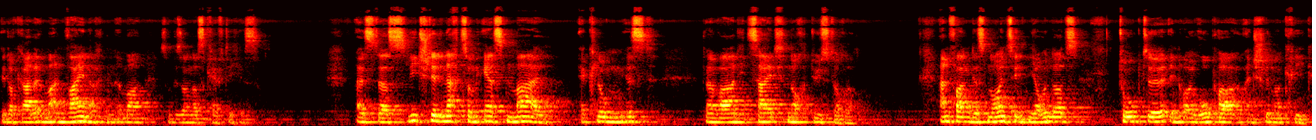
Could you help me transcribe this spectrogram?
der doch gerade immer an Weihnachten immer so besonders kräftig ist. Als das Lied Stille Nacht zum ersten Mal erklungen ist, da war die Zeit noch düsterer. Anfang des 19. Jahrhunderts tobte in Europa ein schlimmer Krieg,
